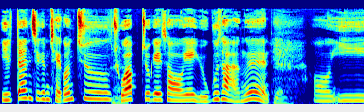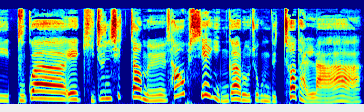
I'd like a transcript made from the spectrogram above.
일단 지금 재건축 예. 조합 쪽에서의 요구 사항은 예. 어, 이 부과의 기준 시점을 사업 시행 인가로 조금 늦춰달라.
